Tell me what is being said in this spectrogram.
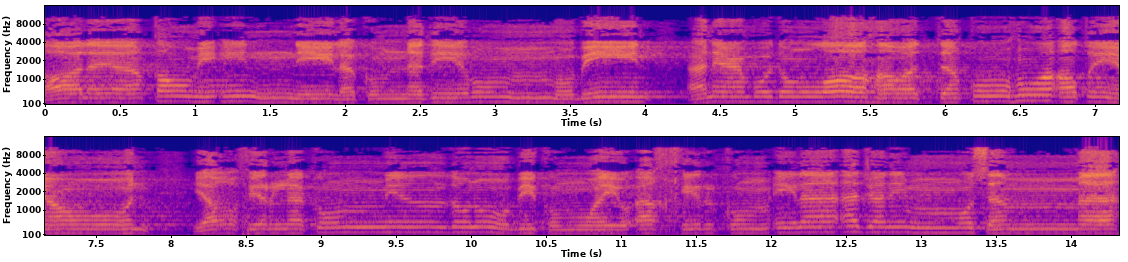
قال يا قوم إني لكم نذير مبين أن اعبدوا الله واتقوه وأطيعون يغفر لكم من ذنوبكم ويؤخركم إلى أجل مسمى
